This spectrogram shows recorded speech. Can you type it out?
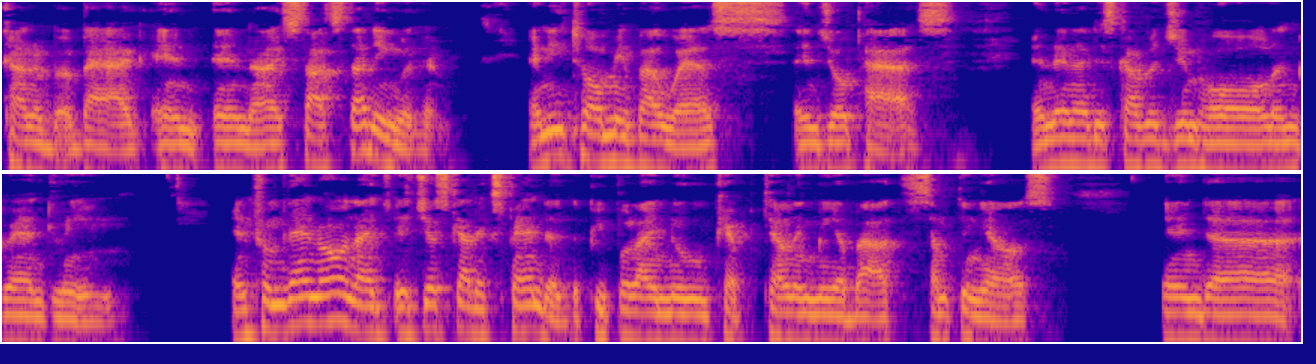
kind of a bag, and and I started studying with him. And he told me about Wes and Joe Pass, and then I discovered Jim Hall and Grant Green. And from then on, I, it just got expanded. The people I knew kept telling me about something else. And uh,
